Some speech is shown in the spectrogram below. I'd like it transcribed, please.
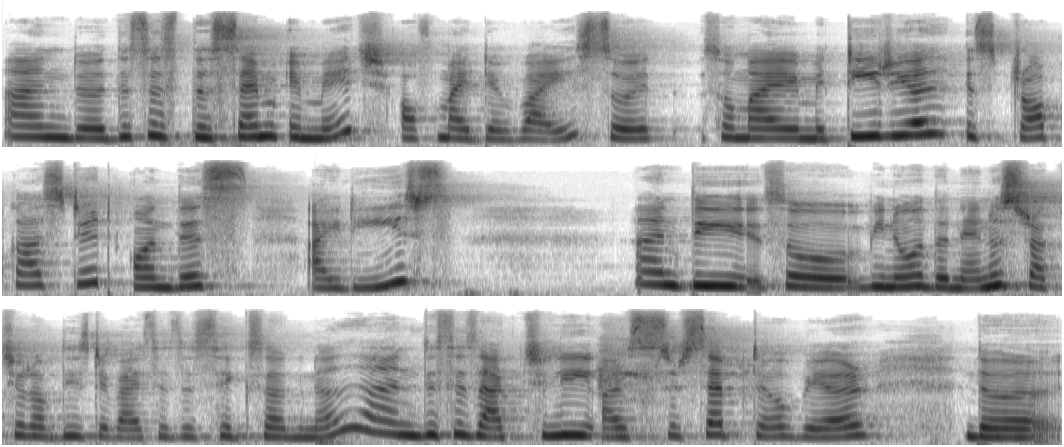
And uh, this is the same image of my device. So, it, so my material is drop casted on this IDs. And the, so we know the nanostructure of these devices is hexagonal, and this is actually our receptor where the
